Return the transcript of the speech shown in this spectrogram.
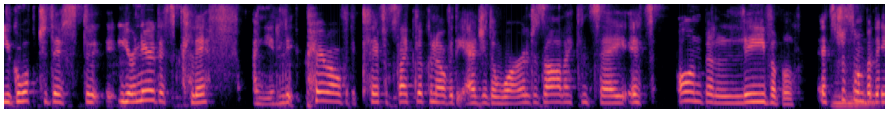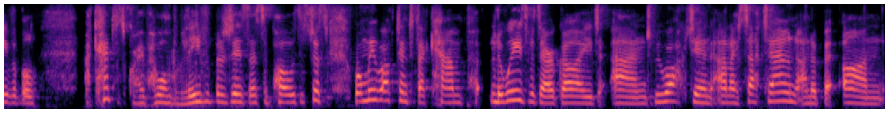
you go up to this, the, you're near this cliff and you li- peer over the cliff. It's like looking over the edge of the world, is all I can say. It's unbelievable. It's just Mm. unbelievable. I can't describe how unbelievable it is, I suppose. It's just when we walked into that camp, Louise was our guide, and we walked in and I sat down on a, on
